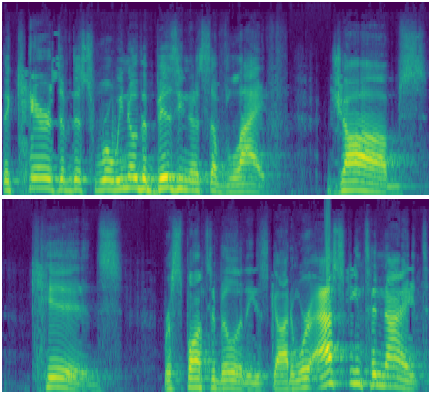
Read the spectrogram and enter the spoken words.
the cares of this world. We know the busyness of life, jobs, kids, responsibilities, God. And we're asking tonight,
